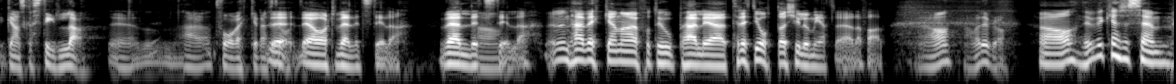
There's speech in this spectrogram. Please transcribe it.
ganska stilla eh, här två veckorna Det, efteråt. det har varit väldigt stilla. Väldigt Ja. stilla. Men den här veckan har jag fått ihop härliga 38 kilometer i alla fall. Ja, ja det är bra. Ja, det är väl kanske sämre.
